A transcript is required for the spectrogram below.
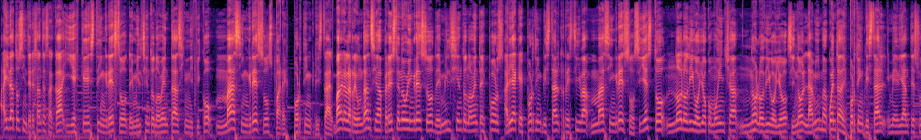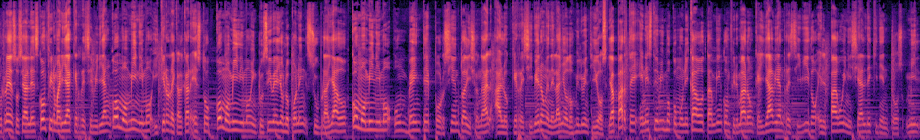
Hay datos interesantes acá y es que este ingreso de 1190 significó más ingresos para Sporting Cristal. Valga la redundancia, pero este nuevo ingreso de 1190 Sports haría que Sporting Cristal reciba más ingresos. Y esto no lo digo yo como hincha, no lo digo yo, sino la misma cuenta de Sporting Cristal mediante sus redes sociales confirmaría que recibirían como mínimo, y quiero recalcar esto como mínimo, inclusive ellos lo ponen subrayado, como mínimo un 20% adicional a lo que recibieron en el año 2022. Y aparte, en este mismo comunicado también confirmaron que ya habían recibido el pago inicial de 500 mil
